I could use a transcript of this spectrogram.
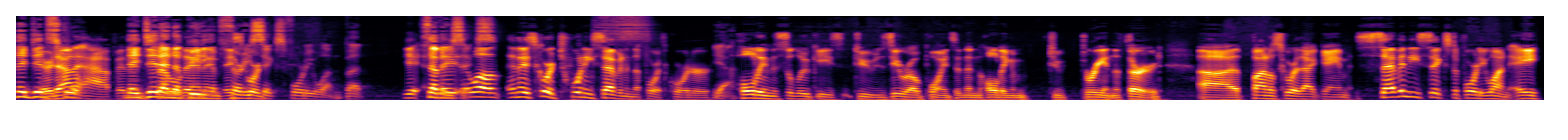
They did. They were down at half, and they did end up beating them and 36-41, but Yeah, 76. They, well, and they scored 27 in the fourth quarter, Yeah. holding the Salukis to zero points and then holding them to three in the third. Uh, final score of that game 76 to 41. A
